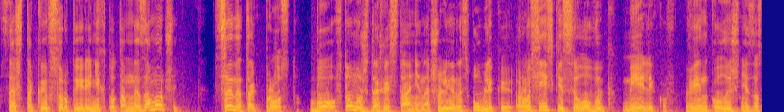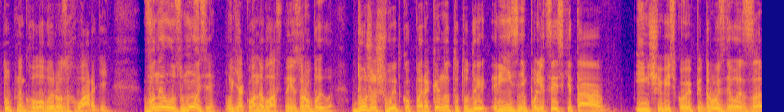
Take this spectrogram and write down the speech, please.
все ж таки в сортирі ніхто там не замочить. Це не так просто, бо в тому ж Дагестані на чолі республіки російський силовик Мєліков, він колишній заступник голови Росгвардії. Вони у змозі, ну як вони власне і зробили, дуже швидко перекинути туди різні поліцейські та інші військові підрозділи з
